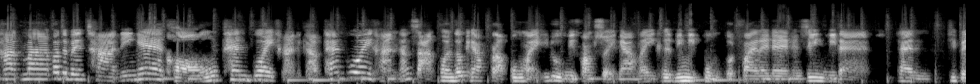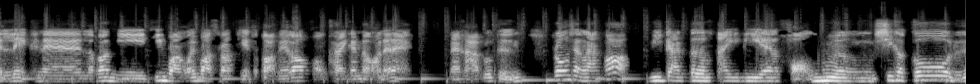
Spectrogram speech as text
ถัดมาก็จะเป็นฉากในแง่ของแท่นกล้วยขันครับแท่นกล้วยขันทั้งสามคนก็มีการปรับปรุงใหม่ให้ดูมีความสวยงามมากยิ่งขึ้นไม่มีปุ่มกดไฟอะไรใดทั้งสิ้นมีแต่ แท่นที่เป็นเลขคะแนน แล้วก็มีที่วางไว้บอร์ดสำหรับเขียนคำตอบในรอบของใครกันหนอนั่นแหละ นะครับรวมถึงโรงฉากหลังก็มีการเติมไอเดียของเมืองชิคาโก หรือ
